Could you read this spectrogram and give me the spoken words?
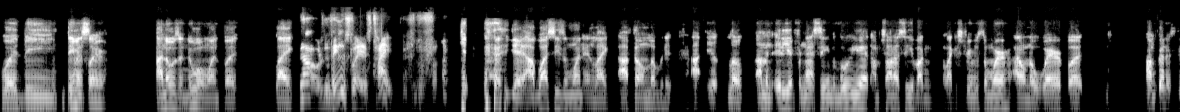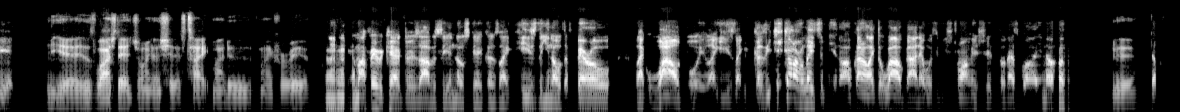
would be Demon Slayer. I know it's a newer one, but like no, Demon Slayer is tight. yeah, I watched season one and like I fell in love with it. I it, look, I'm an idiot for not seeing the movie yet. I'm trying to see if I can like stream it somewhere. I don't know where, but I'm gonna see it. Yeah, just watch that joint. That shit is tight, my dude. Like for real. Mm-hmm. And my favorite character is obviously Inosuke because like he's the you know the pharaoh like wild boy. Like he's like because he, he kind of relates to me. You know, I'm kind of like the wild guy that wants to be strong and shit. So that's why you know. yeah.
